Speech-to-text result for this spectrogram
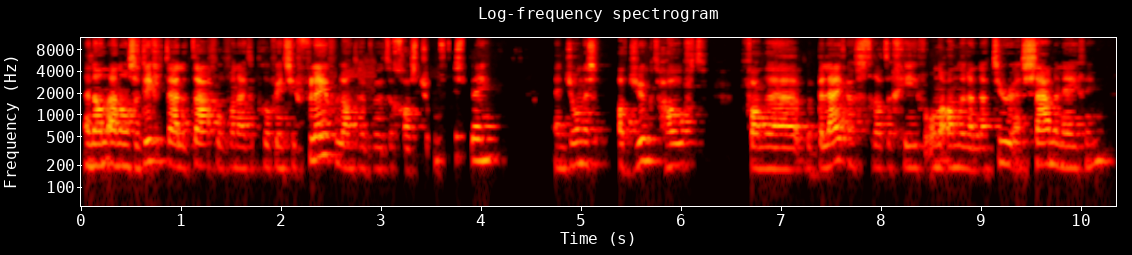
En dan aan onze digitale tafel vanuit de provincie Flevoland hebben we de gast John Visbeen. En John is adjunct hoofd van de beleid en strategie voor onder andere natuur en samenleving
